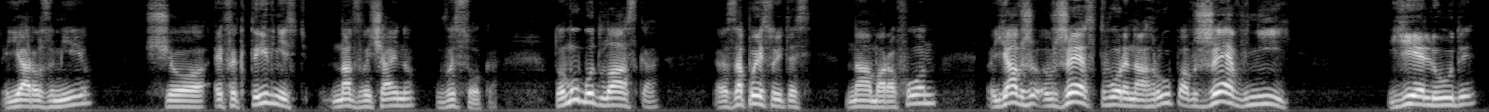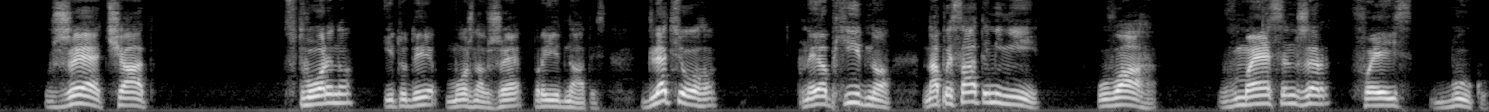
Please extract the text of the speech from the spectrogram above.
я розумію, що ефективність надзвичайно висока. Тому, будь ласка, записуйтесь на марафон. Я вже, вже створена група, вже в ній є люди, вже чат створено, і туди можна вже приєднатись. Для цього необхідно написати мені увага в месенджер Фейсбуку.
